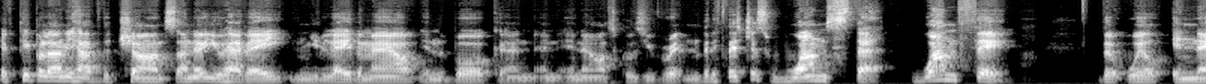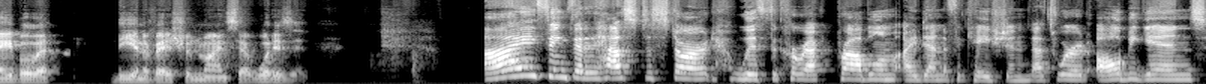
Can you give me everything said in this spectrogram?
if people only have the chance, I know you have eight and you lay them out in the book and, and in articles you've written, but if there's just one step, one thing that will enable it, the innovation mindset, what is it? I think that it has to start with the correct problem identification. That's where it all begins.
